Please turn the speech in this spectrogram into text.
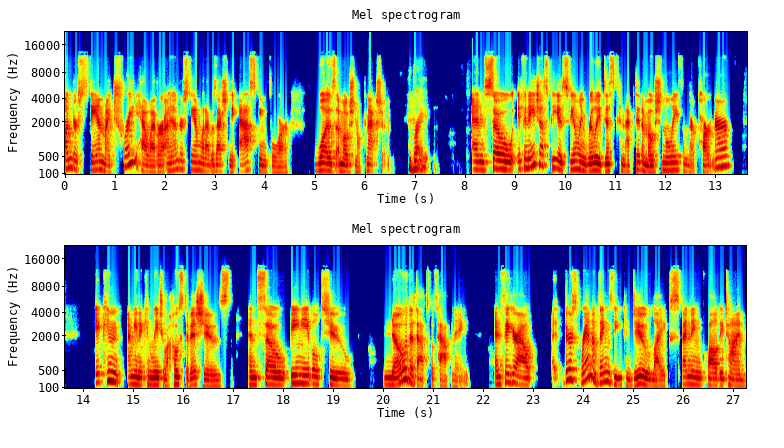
understand my trait however i understand what i was actually asking for was emotional connection. Right. And so if an hsp is feeling really disconnected emotionally from their partner it can, I mean, it can lead to a host of issues. And so being able to know that that's what's happening and figure out uh, there's random things that you can do like spending quality time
